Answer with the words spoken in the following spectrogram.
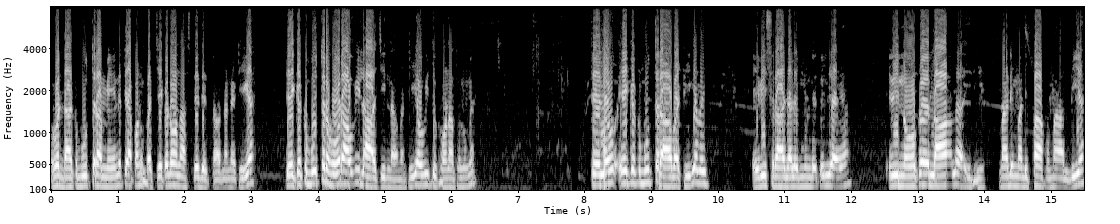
ਵੱਡਾ ਕਬੂਤਰ ਆ ਮੇਨ ਤੇ ਆਪਾਂ ਨੂੰ ਬੱਚੇ ਕਢਾਉਣ ਵਾਸਤੇ ਦਿੱਤਾ ਉਹਨਾਂ ਨੇ, ਠੀਕ ਹੈ? ਤੇ ਇੱਕ ਕਬੂਤਰ ਹੋਰ ਆ, ਉਹ ਵੀ ਲਾਲ ਚੀਨਾ ਵਾ, ਠੀਕ ਆ ਉਹ ਵੀ ਦਿਖਾਉਣਾ ਤੁਹਾਨੂੰ ਮੈਂ। ਤੇ ਲਓ, ਇੱਕ ਕਬੂਤਰ ਆ ਵਾ, ਠੀਕ ਹੈ ਬਈ? ਇਹ ਵੀ ਸਰਾਜ ਵਾਲੇ ਮੁੰਡੇ ਤੋਂ ਹੀ ਲਿਆਇਆ ਇਹਦੀ ਨੋਕ ਲਾਲ ਆਈ ਦੀ ਮਾੜੀ ਮਾੜੀ ਭਾਫ ਮਾਰਦੀ ਆ।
